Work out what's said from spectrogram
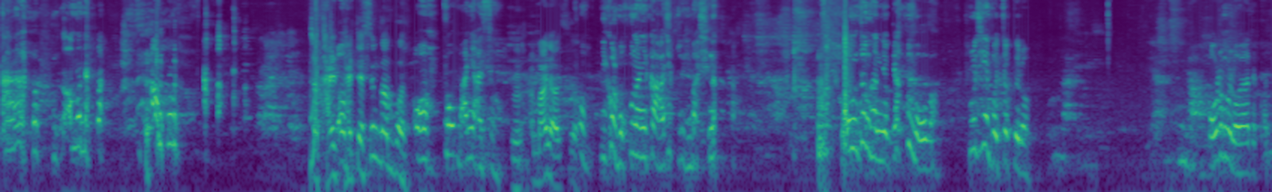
달아. 너무 달아. 아우. 달때 쓴 거 한번 어, 어, 많이 안 써. 응, 많이 안 써. 어, 이걸 먹고 나니까 아직도 이 맛이 나. 엄청 강력해. 한번 먹어봐. 정신이 번쩍 들어. 얼음을 넣어야 될 것 같아.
